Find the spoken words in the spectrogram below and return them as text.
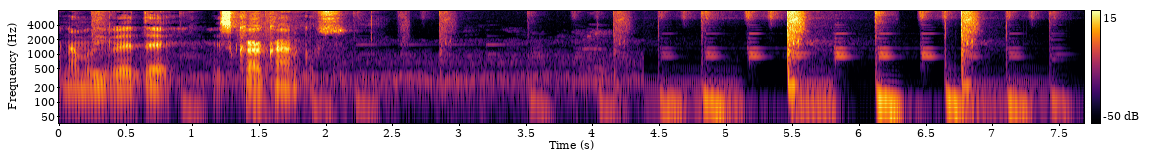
And I'm gonna leave it at that. It's Car Chronicles.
